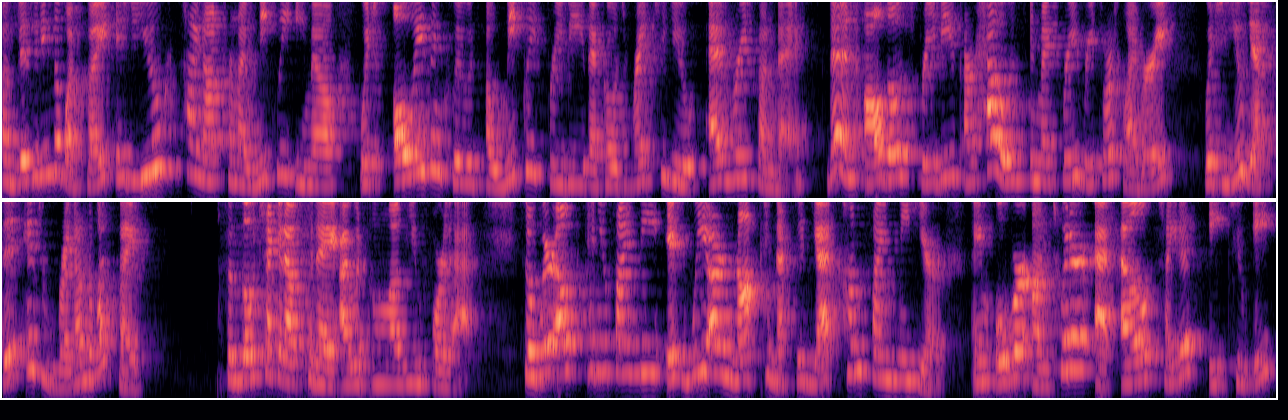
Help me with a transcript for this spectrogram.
of visiting the website is you can sign up for my weekly email, which always includes a weekly freebie that goes right to you every Sunday. Then all those freebies are housed in my free resource library, which you guessed it is right on the website. So go check it out today. I would love you for that. So, where else can you find me? If we are not connected yet, come find me here. I am over on Twitter at ltitus828.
